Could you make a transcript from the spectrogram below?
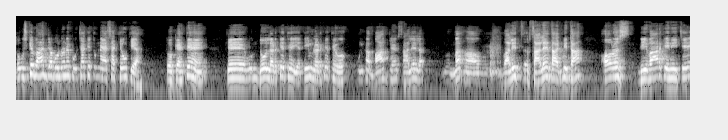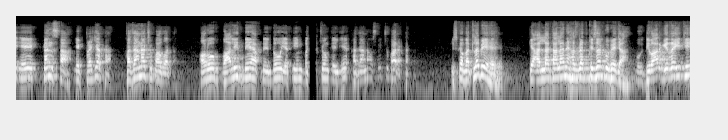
तो उसके बाद जब उन्होंने पूछा कि तुमने ऐसा क्यों किया तो कहते हैं कि उन दो लड़के थे, यतीम लड़के थे वो उनका बाप जो है साले वालिद साले आदमी था और उस दीवार के नीचे एक कंस था, एक ट्रेजर था, खजाना छुपा हुआ था। और वो वालिद ने अपने दो यतीम बच्चों के लिए खजाना उसमें छुपा रखा था। इसका मतलब ये है कि अल्लाह ताला ने हज़रत खिजर को भेजा। वो दीवार गिर रही थी,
